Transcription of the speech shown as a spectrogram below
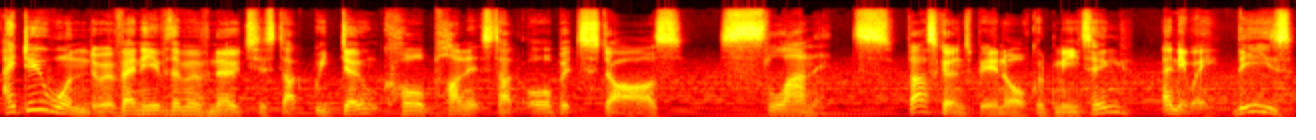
I do wonder if any of them have noticed that we don't call planets that orbit stars slanets. That's going to be an awkward meeting. Anyway, these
